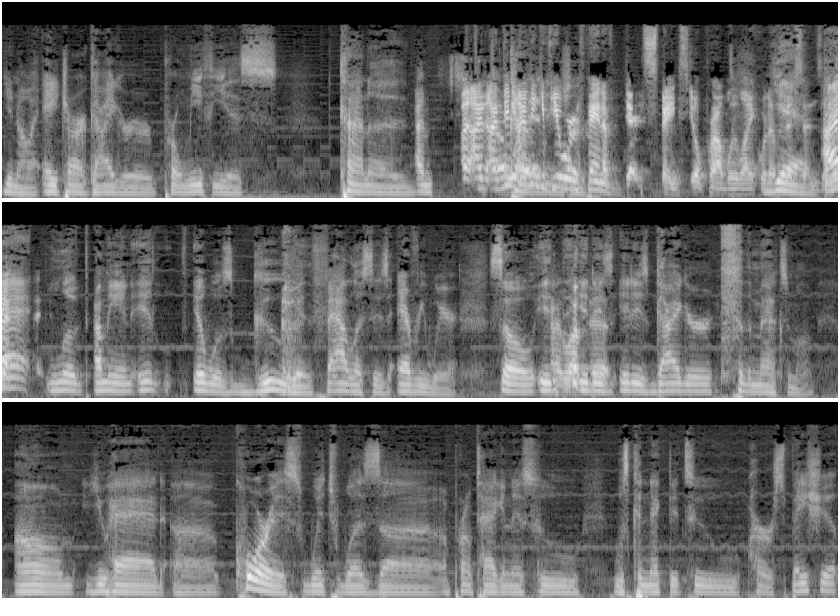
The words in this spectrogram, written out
you know an H.R. Giger Prometheus kind of I'm I, I think I think if you were a fan of Dead Space, you'll probably like whatever yeah, this ends. Up. that looked. I mean, it it was goo and phalluses everywhere. So it it is it. it is Giger to the maximum. Um, you had uh, Chorus, which was uh, a protagonist who was connected to her spaceship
